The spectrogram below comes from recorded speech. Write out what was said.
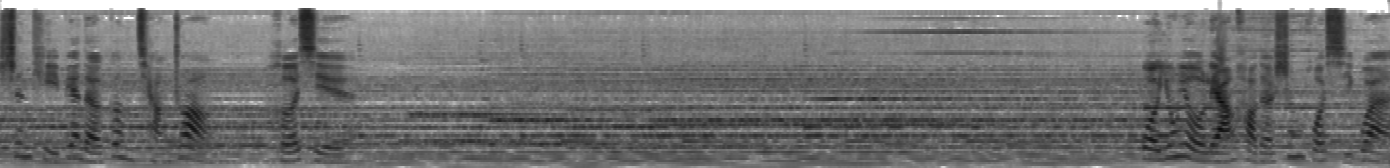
身体变得更强壮、和谐。我拥有良好的生活习惯。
